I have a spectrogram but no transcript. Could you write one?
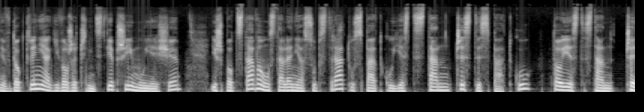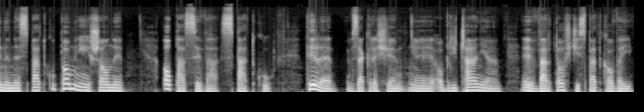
w doktrynie, jak i w orzecznictwie przyjmuje się, iż podstawą ustalenia substratu spadku jest stan czysty spadku, to jest stan czynny spadku pomniejszony o pasywa spadku. Tyle w zakresie e, obliczania e, wartości spadkowej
